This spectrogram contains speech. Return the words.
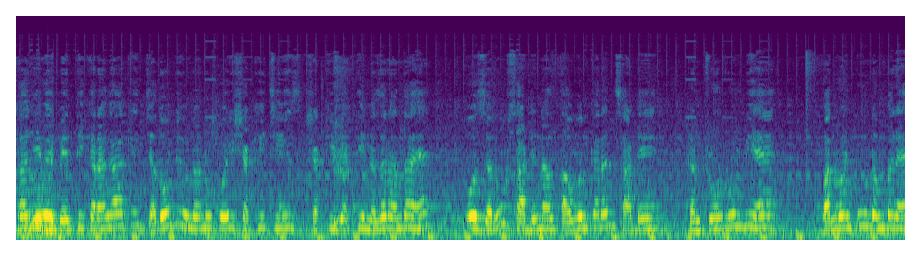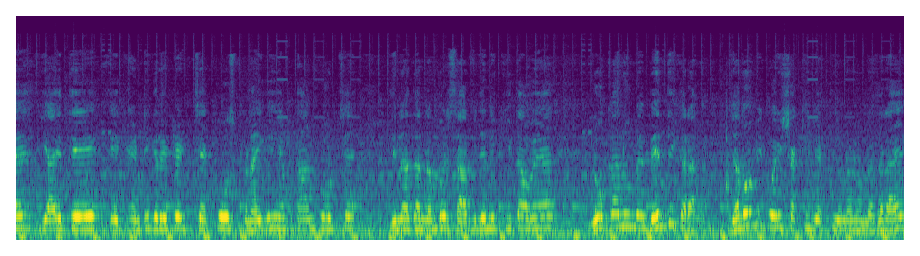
ਤੁਹਾਨੂੰ ਇਹ ਬੇਨਤੀ ਕਰਾਂਗਾ ਕਿ ਜਦੋਂ ਵੀ ਉਹਨਾਂ ਨੂੰ ਕੋਈ ਸ਼ੱਕੀ ਚੀਜ਼ ਸ਼ੱਕੀ ਵਿਅਕਤੀ ਨਜ਼ਰ ਆਂਦਾ ਹੈ ਉਹ ਜ਼ਰੂਰ ਸਾਡੇ ਨਾਲ ਤਾਉਨ ਕਰਨ। ਸਾਡੇ ਕੰਟਰੋਲ ਰੂਮ ਵੀ ਹੈ 112 ਨੰਬਰ ਹੈ ਜਾਂ ਇੱਥੇ ਇੱਕ ਇੰਟੀਗ੍ਰੇਟਿਡ ਚੈੱਕ ਪੋਸਟ ਬਣਾਈ ਗਈ ਹੈ ਪਠਾਨਕੋਟ 'ਚ ਜਿਨ੍ਹਾਂ ਦਾ ਨੰਬਰ ਸਾਰਵਜਨਿਕ ਕੀਤਾ ਹੋਇਆ ਹੈ। ਲੋਕਾਂ ਨੂੰ ਮੈਂ ਬੇਨਤੀ ਕਰਾਂਗਾ ਜਦੋਂ ਵੀ ਕੋਈ ਸ਼ੱਕੀ ਵਿਅਕਤੀ ਉਹਨਾਂ ਨੂੰ ਨਜ਼ਰ ਆਏ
